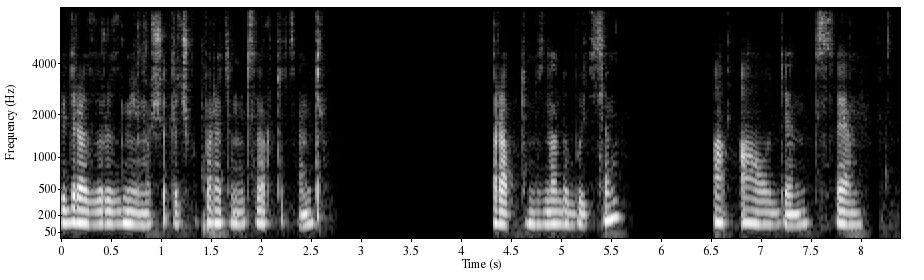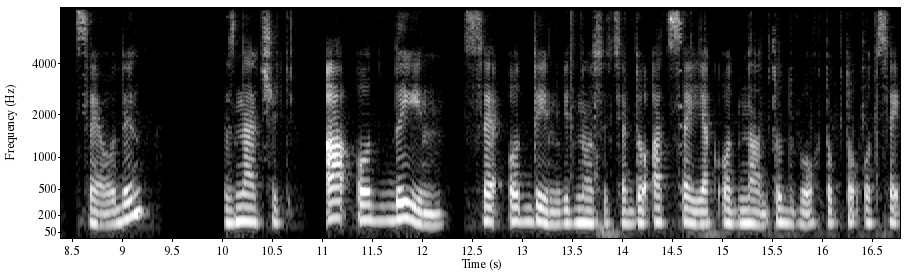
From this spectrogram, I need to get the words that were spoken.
відразу розуміємо, що точку перетину це ортоцентр. Раптом знадобиться. А А1 це С1. Значить, А1 С1 відноситься до АС як 1 до 2, тобто оце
